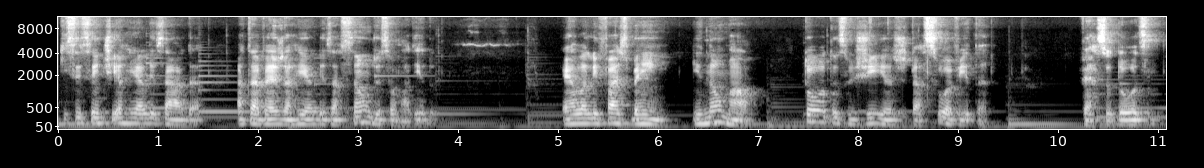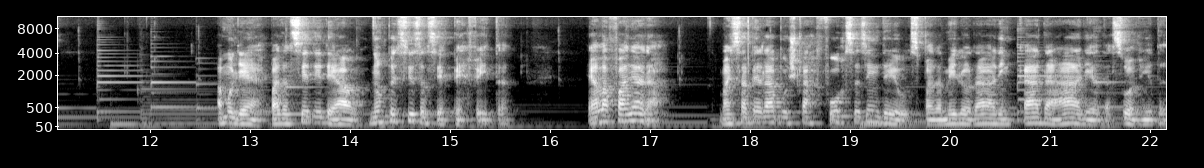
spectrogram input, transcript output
que se sentia realizada através da realização de seu marido. Ela lhe faz bem e não mal todos os dias da sua vida. Verso 12. A mulher, para ser ideal, não precisa ser perfeita. Ela falhará, mas saberá buscar forças em Deus para melhorar em cada área da sua vida.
